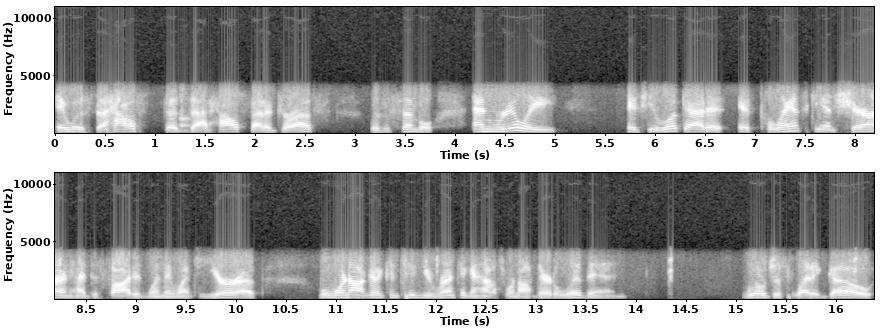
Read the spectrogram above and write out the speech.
It was the house that that house that address was a symbol. And really, if you look at it, if Polanski and Sharon had decided when they went to Europe, well, we're not going to continue renting a house we're not there to live in. We'll just let it go.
